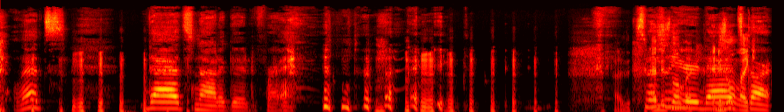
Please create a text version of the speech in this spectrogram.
that's that's not a good friend. and it's Especially not your like, dad's like... car.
